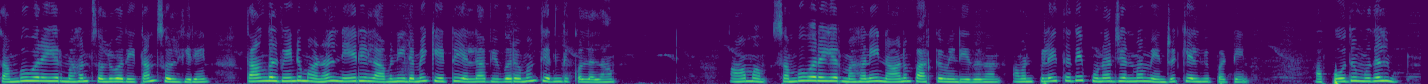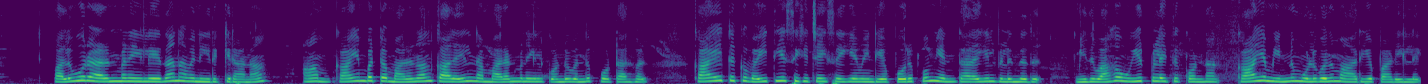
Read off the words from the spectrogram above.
சம்புவரையர் மகன் சொல்லுவதைத்தான் சொல்கிறேன். தாங்கள் வேண்டுமானால் நேரில் அவனிடமே கேட்டு எல்லா விவரமும் தெரிந்து கொள்ளலாம். ஆமாம் சம்புவரையர் மகனை நானும் பார்க்க வேண்டியதுதான். அவன் பிழைத்ததே புனர்ஜென்மம் என்று கேள்விப்பட்டேன். அப்போது முதல் பழுவூர் அரண்மனையிலே தான் அவன் இருக்கிறானா? ஆம் காயம்பட்ட மறுநாள் காலையில் நம் அரண்மனையில் கொண்டு வந்து போட்டார்கள். காயத்துக்கு வைத்திய சிகிச்சை செய்ய வேண்டிய பொறுப்பும் என் தலையில் விழுந்தது. மெதுவாக உயிர் பிழைத்து கொண்டான். காயம் இன்னும் முழுவதும் ஆறிய பாடில்லை.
